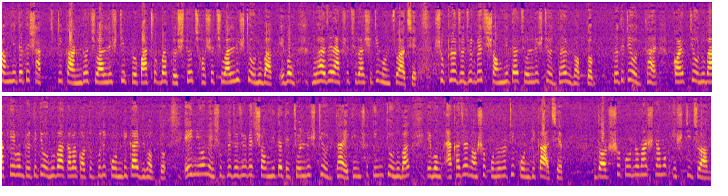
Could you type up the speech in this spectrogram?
সংহিতাতে সাতটি কাণ্ড, চুয়াল্লিশটি প্রপাঠক বা প্রশ্ন, ছশো চুয়াল্লিশটি অনুবাক এবং দু হাজার একশো চুরাশিটি মন্ত্র আছে। শুক্ল যজুর্বেদ সংহিতা চল্লিশটি অধ্যায় বিভক্ত। প্রতিটি অধ্যায় কয়েকটি অনুবাকে এবং প্রতিটি অনুবাক আবার কতকগুলি কণ্ডিকায় বিভক্ত। এই নিয়মে শুক্ল যজুর্বেদ সংহিতাতে চল্লিশটি অধ্যায়ে তিনশো তিনটি অনুবাক এবং এক হাজার নশো পনেরোটি কণ্ডিকা আছে। দর্শ পূর্ণমাস নামক ইষ্টি যজ্ঞ।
